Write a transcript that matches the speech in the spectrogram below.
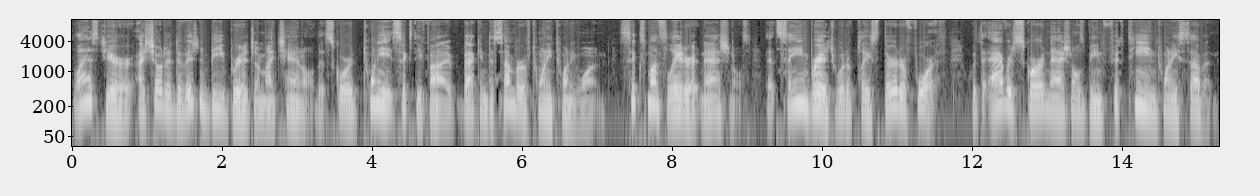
Last year, I showed a Division B bridge on my channel that scored 2865 back in December of 2021. Six months later at Nationals, that same bridge would have placed third or fourth, with the average score at Nationals being 1527.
